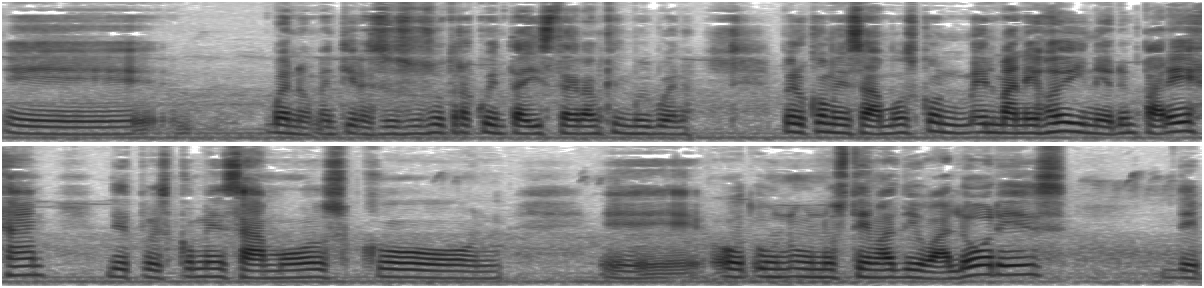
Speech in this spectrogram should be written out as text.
Eh, bueno, mentiras, eso es otra cuenta de Instagram que es muy buena. Pero comenzamos con el manejo de dinero en pareja, después comenzamos con eh, unos temas de valores, de,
